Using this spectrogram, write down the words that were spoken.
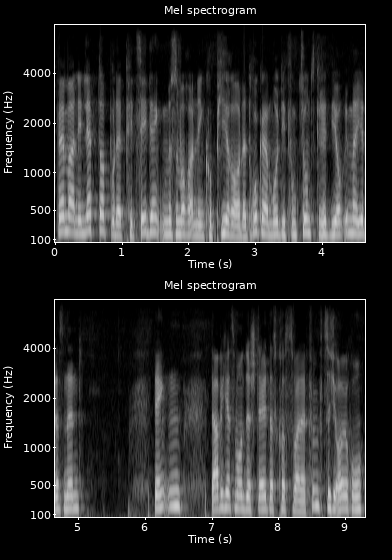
Wenn wir an den Laptop oder PC denken, müssen wir auch an den Kopierer oder Drucker, Multifunktionsgerät, wie auch immer ihr das nennt, denken. Da habe ich jetzt mal unterstellt, das kostet 250 Euro.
